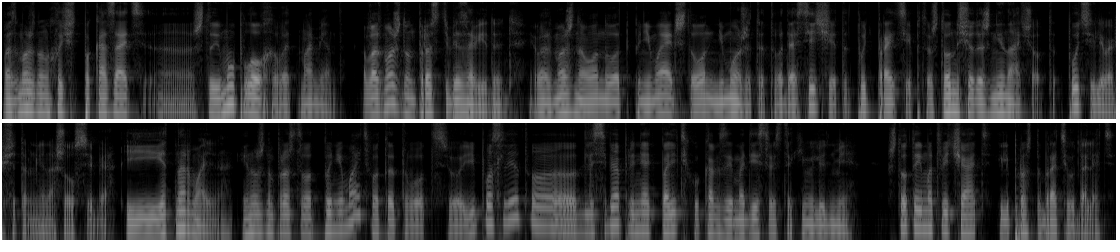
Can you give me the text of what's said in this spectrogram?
Возможно, он хочет показать, э, что ему плохо в этот момент. Возможно, он просто тебе завидует. И, возможно, он вот понимает, что он не может этого достичь и этот путь пройти, потому что он еще даже не начал этот путь или вообще там не нашел себя. И это нормально. И нужно просто вот понимать вот это вот все. И после этого для себя принять политику, как взаимодействовать с такими людьми. Что-то им отвечать или просто брать и удалять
